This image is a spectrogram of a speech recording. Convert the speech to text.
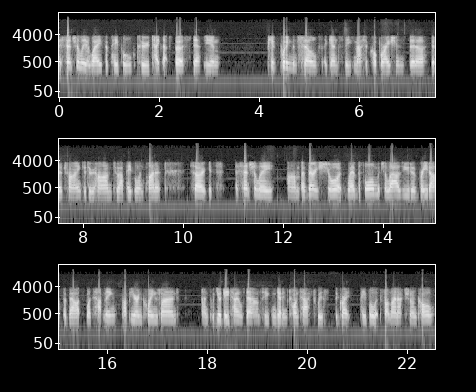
essentially a way for people to take that first step in putting themselves against these massive corporations that are that are trying to do harm to our people and planet. So it's essentially um, a very short web form which allows you to read up about what's happening up here in Queensland and put your details down so you can get in contact with the great people at Frontline Action on Coal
